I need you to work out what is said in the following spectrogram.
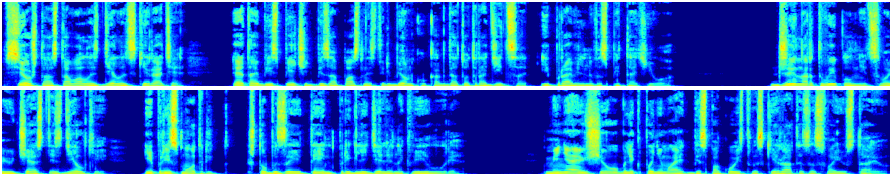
Все, что оставалось делать с Кирате, это обеспечить безопасность ребенку, когда тот родится, и правильно воспитать его. Джиннард выполнит свою часть сделки и присмотрит, чтобы за Этейн приглядели на Квейлуре. Меняющий облик понимает беспокойство Скираты за свою стаю.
